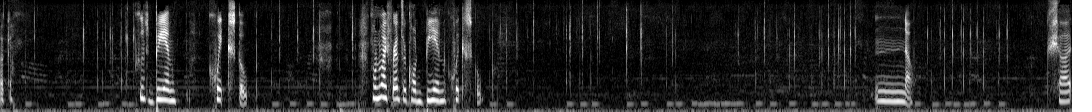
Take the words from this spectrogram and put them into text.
Okay. Who's BM Quickscope? One of my friends are called BM Quickscope. No. Shut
